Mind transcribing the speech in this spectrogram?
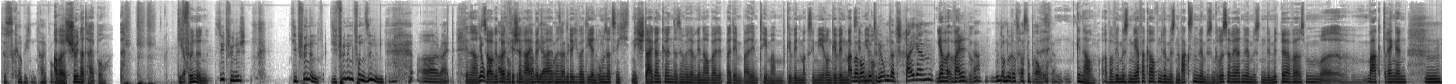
Das ist, glaube ich, ein Typo. Aber schöner Typo. Die Ja. Finnen. Südfinnisch. Die Finnen. Die Finnen von Sünden. Alright. Genau. Jo, Sorge bei also Fischereibetreibern natürlich, weil die ihren Umsatz nicht, nicht steigern können. Da sind wir ja genau bei, bei dem, bei dem Thema Gewinnmaximierung, Aber warum Gewinnmaximierung. willst du den Umsatz steigern? ja, weil, Ja, nimm doch nur das, was du brauchst. Ja. Genau, aber wir müssen mehr verkaufen, wir müssen wachsen, wir müssen größer werden, wir müssen den Mitbewerber aus dem äh, Markt drängen Mhm.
